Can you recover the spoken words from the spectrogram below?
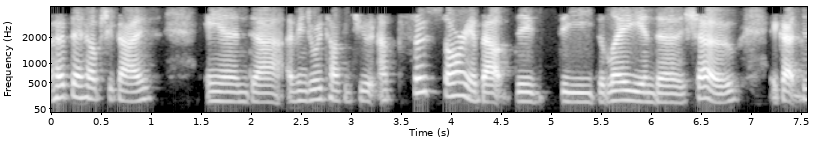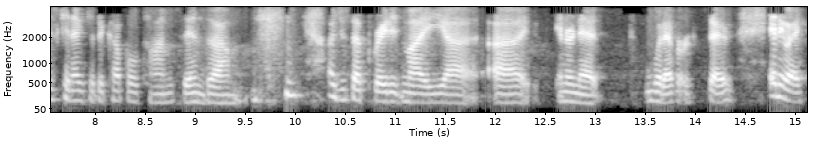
I hope that helps you guys. And uh, I've enjoyed talking to you. And I'm so sorry about the the delay in the show. It got disconnected a couple of times, and um, I just upgraded my uh, uh, internet, whatever. So anyway,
